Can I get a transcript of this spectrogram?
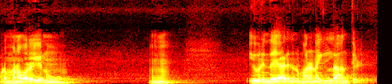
ಬ್ರಹ್ಮನ ಏನು? ಇವರಿಂದ ಯಾರಿಂದಲೂ ಮರಣ ಇಲ್ಲ ಅಂತೇಳಿ.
